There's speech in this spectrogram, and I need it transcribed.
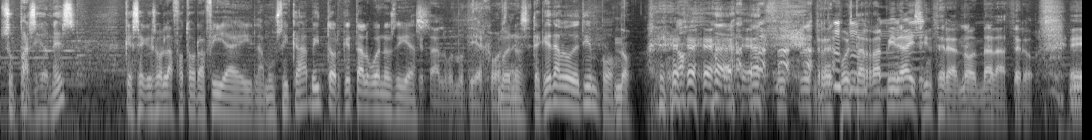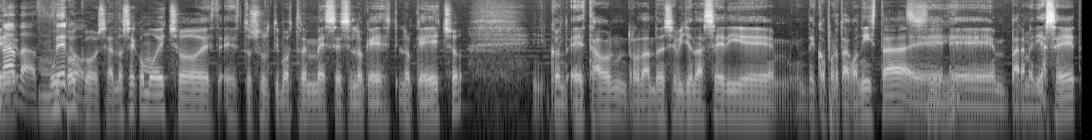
sus pasiones? Que sé que son la fotografía y la música. Víctor, ¿qué tal? Buenos días. ¿Qué tal? Buenos días. ¿cómo Bueno, estáis? ¿te queda algo de tiempo? No. Respuesta rápida y sincera. No, nada, cero. Eh, Nada, Muy cero. poco. O sea, no sé cómo he hecho est- estos últimos tres meses lo que, lo que he hecho. He estado rodando en Sevilla una serie de coprotagonista Sí. eh, eh, para Mediaset.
